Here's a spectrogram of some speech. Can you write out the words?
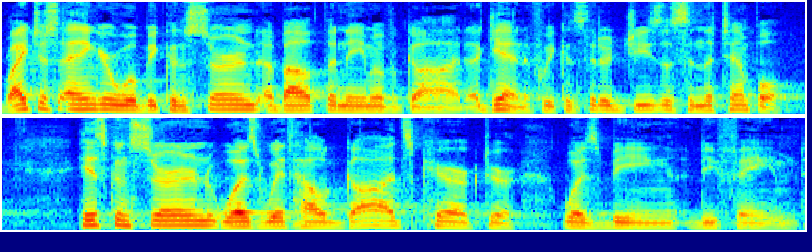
Righteous anger will be concerned about the name of God. Again, if we consider Jesus in the temple, his concern was with how God's character was being defamed.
